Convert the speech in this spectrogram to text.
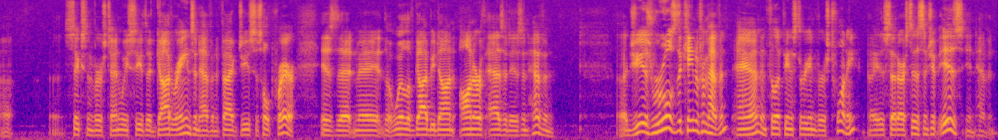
uh, uh, 6 and verse 10, we see that God reigns in heaven. In fact, Jesus' whole prayer is that may the will of God be done on earth as it is in heaven. Uh, Jesus rules the kingdom from heaven, and in Philippians 3 and verse 20, uh, it is said our citizenship is in heaven.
